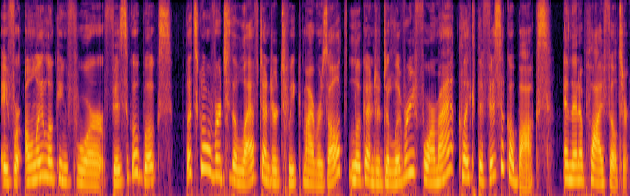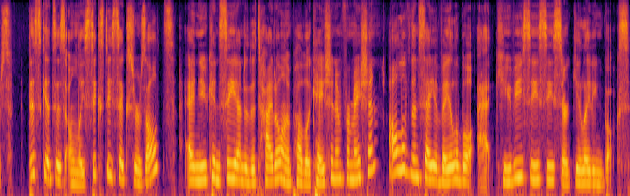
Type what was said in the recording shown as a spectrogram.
If we're only looking for physical books, Let's go over to the left under Tweak My Results, look under Delivery Format, click the physical box, and then Apply Filters. This gets us only 66 results, and you can see under the title and publication information, all of them say available at QVCC Circulating Books.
